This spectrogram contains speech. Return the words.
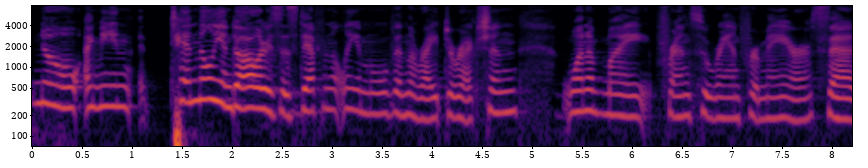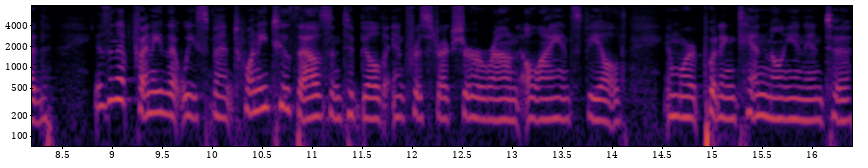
No, I mean, $10 million is definitely a move in the right direction. One of my friends who ran for mayor said, isn't it funny that we spent 22,000 to build infrastructure around Allianz Field and we're putting 10 million into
